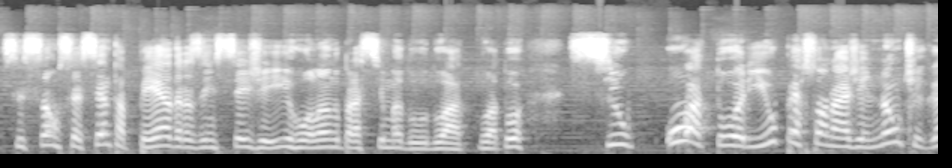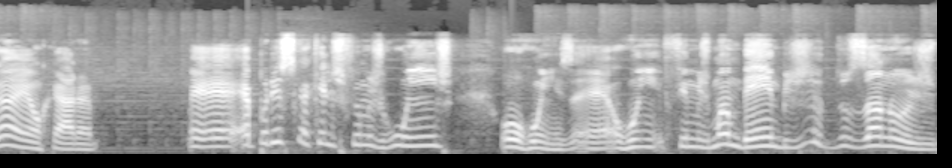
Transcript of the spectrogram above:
se são 60 pedras em CGI rolando para cima do, do, ator, se o, o ator e o personagem não te ganham, cara, é, é por isso que aqueles filmes ruins, ou ruins, é, ruim, filmes mambembes dos anos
